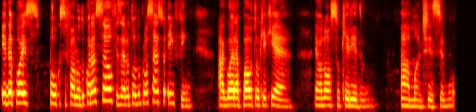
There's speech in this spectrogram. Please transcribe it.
e depois pouco se falou do coração, fizeram todo um processo, enfim. Agora a pauta o que, que é? É o nosso querido amantíssimo,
